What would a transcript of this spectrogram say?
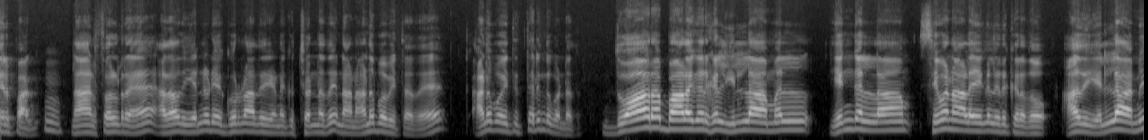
இருப்பாங்க. நான் சொல்றேன். அதாவது என்னுடைய குருநாதர் எனக்கு சொன்னது நான் அனுபவித்தது. அனுபவித்து தெரிந்து கொண்டது. துவார பாலகர்கள் இல்லாமல் எங்கெல்லாம் சிவனாலயங்கள் இருக்கிறதோ அது எல்லாமே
